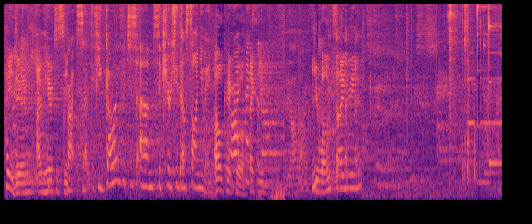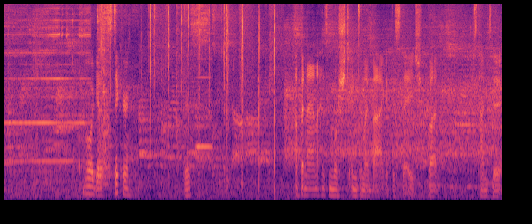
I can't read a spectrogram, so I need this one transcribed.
How you doing? I'm here to see. Right, so if you go over to um, security, they'll sign you in. Okay, All right, cool. thanks Thank you. You won't sign me Oh, I get a sticker. This. A banana has mushed into my bag at this stage, but it's time to. Do it.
